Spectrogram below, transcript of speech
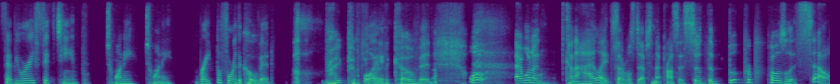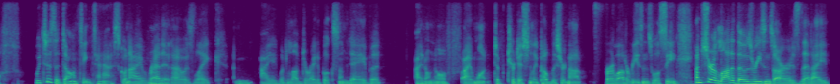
February 15th, 2020 right before the COVID. right before Boy. the COVID. Well, I want to kind of highlight several steps in that process. So the book proposal itself, which is a daunting task. When I read mm. it, I was like, mm, I would love to write a book someday, but I don't know if I want to traditionally publish or not for a lot of reasons. We'll see. I'm sure a lot of those reasons are is that I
